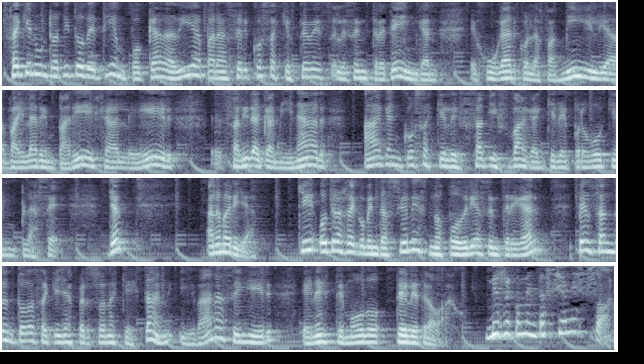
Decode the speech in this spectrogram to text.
Saquen un ratito de tiempo cada día para hacer cosas que a ustedes les entretengan, eh, jugar con la familia, bailar en pareja, leer, eh, salir a caminar. Hagan cosas que les satisfagan, que les provoquen placer. ¿Ya? Ana María, ¿Qué otras recomendaciones nos podrías entregar pensando en todas aquellas personas que están y van a seguir en este modo teletrabajo? Mis recomendaciones son,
